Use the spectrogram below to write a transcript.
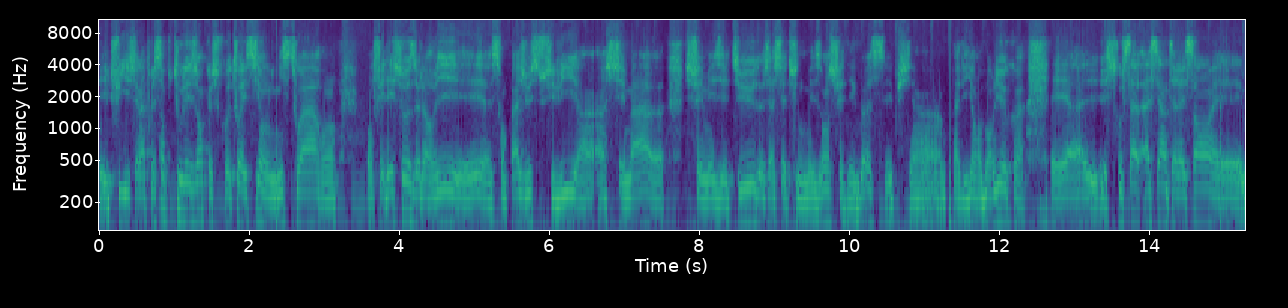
Et puis, j'ai l'impression que tous les gens que je côtoie ici ont une histoire, ont, ont fait des choses de leur vie et sont pas juste suivis un, un schéma. Euh, je fais mes études, j'achète une maison, je fais des gosses et puis un, un pavillon en banlieue, quoi. Et euh, je trouve ça assez intéressant et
